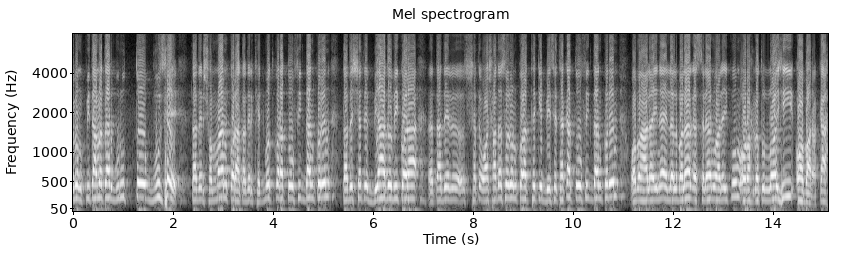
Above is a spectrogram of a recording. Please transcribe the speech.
এবং পিতামাতার গুরুত্ব বুঝে তাদের সম্মান করা, তাদের খেদমত করা তৌফিক দান করেন। তাদের সাথে বেয়াদবি করা তাদের সাথে অসাদাচরণ করার থেকে বেঁচে থাকা তৌফিক দান করেন। ওমা আলাইনা ইল্লাল বালাগ। আসসালামু আলাইকুম ও রহমতুল্লাহি ও বারাকাহ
